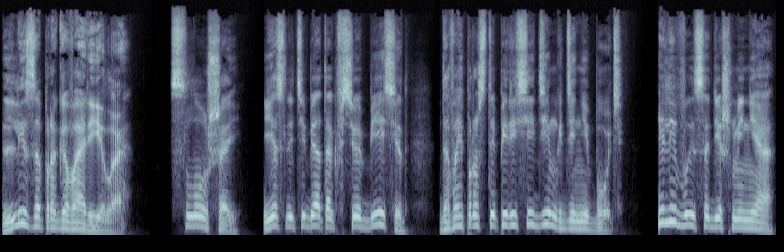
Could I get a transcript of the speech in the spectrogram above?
Лиза проговорила. «Слушай, если тебя так все бесит, давай просто пересидим где-нибудь. Или высадишь меня».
